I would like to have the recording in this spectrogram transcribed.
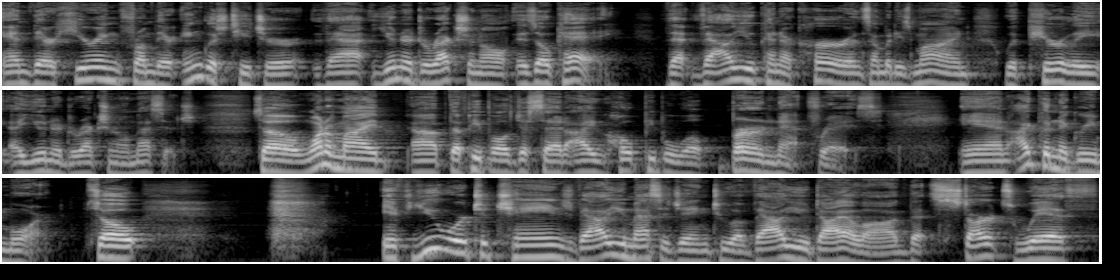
and they're hearing from their English teacher that unidirectional is okay, that value can occur in somebody's mind with purely a unidirectional message. So one of my uh, the people just said, I hope people will burn that phrase, and I couldn't agree more. So if you were to change value messaging to a value dialogue that starts with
